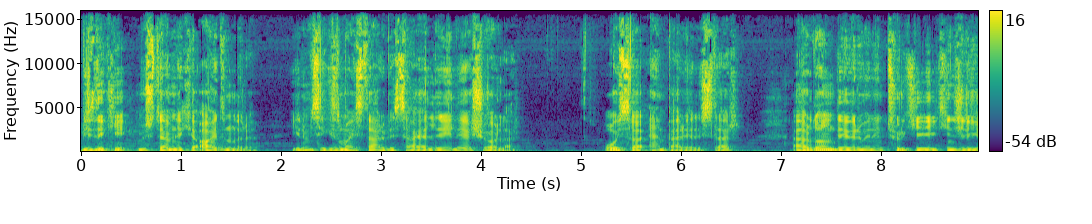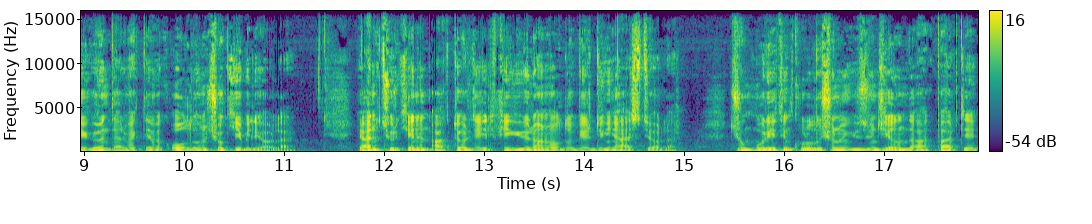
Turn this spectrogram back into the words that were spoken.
Bizdeki müstemleke aydınları 28 Mayıs darbesi hayalleriyle yaşıyorlar. Oysa emperyalistler Erdoğan'ı devirmenin Türkiye'yi ikinci lige göndermek demek olduğunu çok iyi biliyorlar. Yani Türkiye'nin aktör değil figüran olduğu bir dünya istiyorlar. Cumhuriyetin kuruluşunun 100. yılında AK Parti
